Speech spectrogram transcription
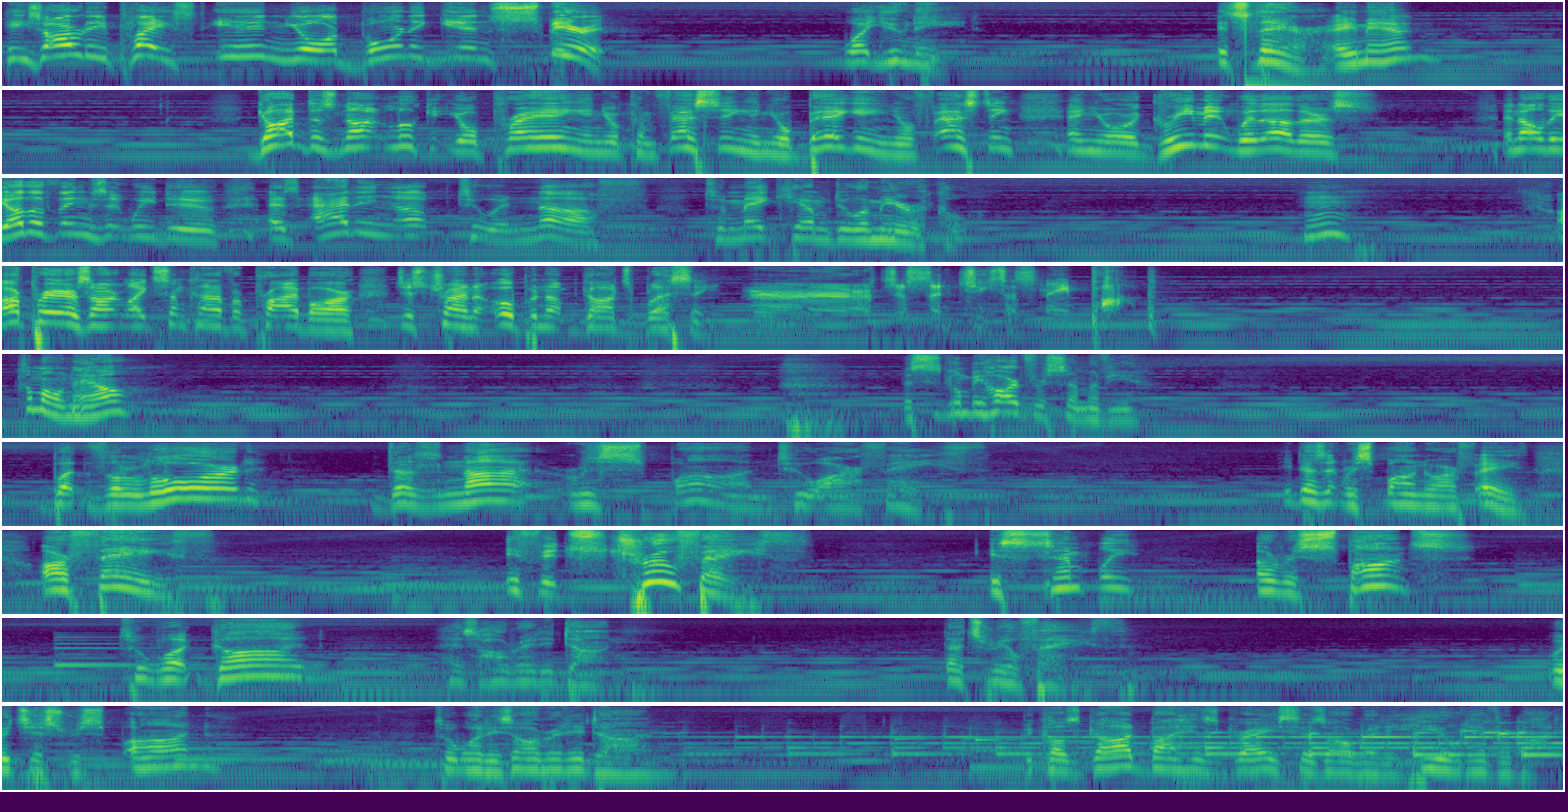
He's already placed in your born again spirit what you need. It's there. Amen. God does not look at your praying and your confessing and your begging and your fasting and your agreement with others and all the other things that we do as adding up to enough to make Him do a miracle. Hmm? Our prayers aren't like some kind of a pry bar just trying to open up God's blessing. Urgh, Just in Jesus' name, pop. Come on now. This is going to be hard for some of you. But the Lord does not respond to our faith. He doesn't respond to our faith. Our faith, if it's true faith, is simply a response to what God has already done. That's real faith. We just respond to what He's already done. Because God, by His grace, has already healed everybody.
